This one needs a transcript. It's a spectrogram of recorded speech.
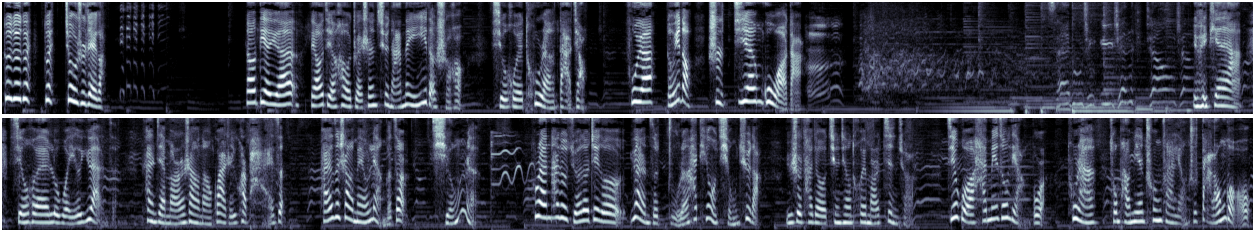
对对对对，就是这个。当店员了解后转身去拿内衣的时候，星辉突然大叫：“服务员，等一等，是煎过的。”有一天呀，星辉路过一个院子，看见门上呢挂着一块牌子，牌子上面有两个字儿“情人”。突然，他就觉得这个院子主人还挺有情趣的，于是他就轻轻推门进去了。结果还没走两步，突然从旁边冲出来两只大狼狗。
